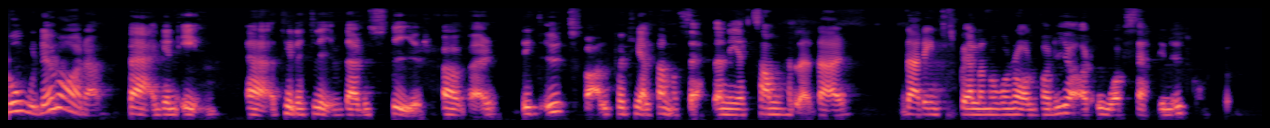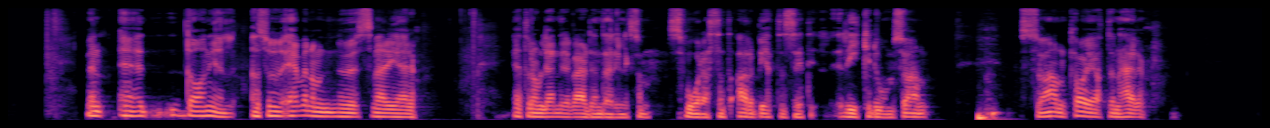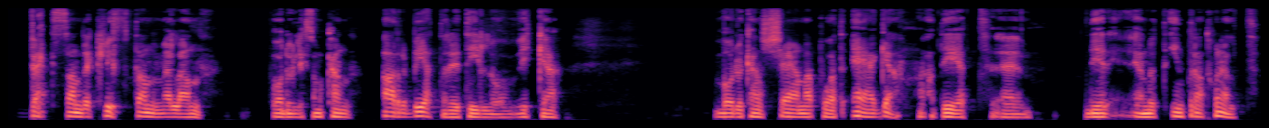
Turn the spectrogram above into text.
borde vara vägen in eh, till ett liv där du styr över ditt utfall på ett helt annat sätt än i ett samhälle där, där det inte spelar någon roll vad du gör oavsett din utgångspunkt. Men eh, Daniel, alltså även om nu Sverige är ett av de länder i världen där det är liksom svårast att arbeta sig till rikedom så, an, så antar jag att den här växande klyftan mellan vad du liksom kan arbeta dig till och vilka vad du kan tjäna på att äga. Att det är ett, eh, det är ändå ett internationellt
